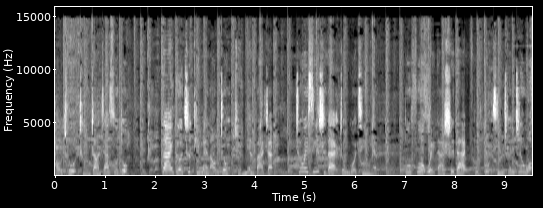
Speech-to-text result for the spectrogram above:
跑出成长加速度，在德智体美劳中全面发展，成为新时代中国青年，不负伟大时代，不负青春之我。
